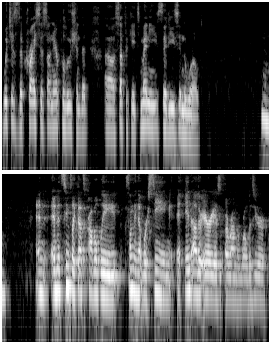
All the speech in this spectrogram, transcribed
which is the crisis on air pollution that uh, suffocates many cities in the world. Hmm. And and it seems like that's probably something that we're seeing in other areas around the world as you're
